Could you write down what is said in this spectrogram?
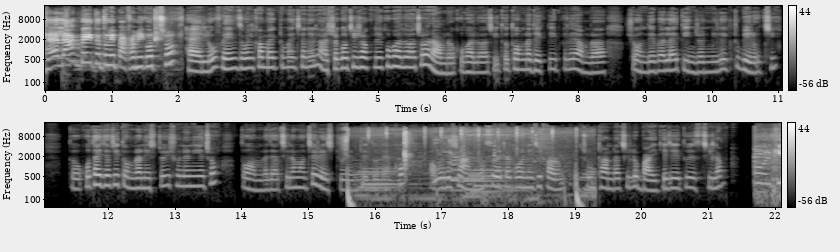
হ্যাঁ লাগবেই তো। তুমি পাকামি করছ। Hello friends welcome back to my channel আশা করছি সকলে খুব ভালো আছো আর আমরাও খুব ভালো আছি। তো তোমরা দেখতেই পেলে আমরা সন্ধেবেলায় তিনজন মিলে একটু বেরোচ্ছি। তো কোথায় যাচ্ছি তোমরা নিশ্চয়ই শুনে নিয়েছো। তো আমরা যাচ্ছিলাম হচ্ছে রেস্টুরেন্টে তো দেখো অবশেষে আমিও সোয়েটার পরে নিয়েছি কারণ প্রচুর ঠান্ডা ছিল বাইকে যেহেতু এসেছিলাম। কি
